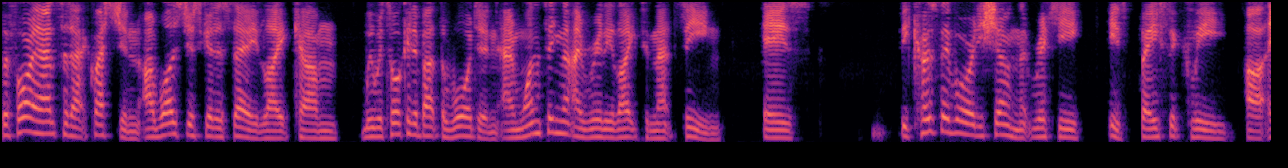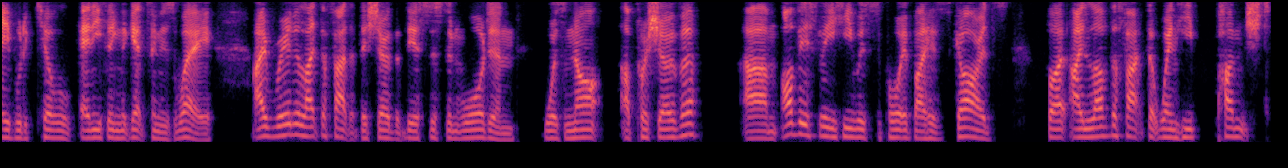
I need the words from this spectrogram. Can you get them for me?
before I answer that question, I was just going to say, like, um, we were talking about the warden, and one thing that I really liked in that scene is because they've already shown that Ricky is basically uh, able to kill anything that gets in his way. I really like the fact that they showed that the assistant warden was not a pushover. Um, obviously, he was supported by his guards, but I love the fact that when he punched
